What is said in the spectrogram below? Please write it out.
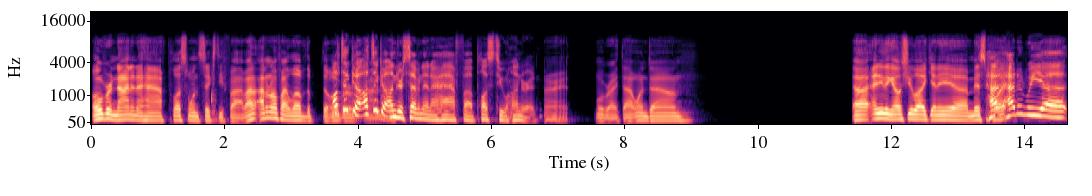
Over nine and a half, plus one sixty five. I, I don't know if I love the. the I'll take over a I'll take a under seven and a half uh, plus two hundred. All right, we'll write that one down. Uh, anything else you like? Any uh, misplay? How how did we uh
